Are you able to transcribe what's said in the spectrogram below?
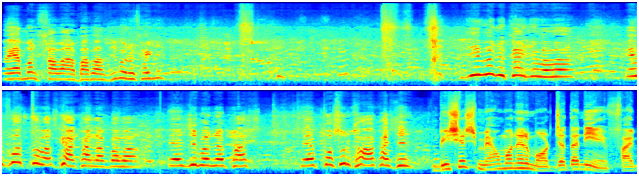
এমন বাবা জীবনে জীবনে বাবা। এই মাছ বাবা। এই জীবনে ফার্স্ট প্রচুর খাওয়া খাইছি। বিশেষ মেহমানের মর্যাদা নিয়ে ফাইভ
